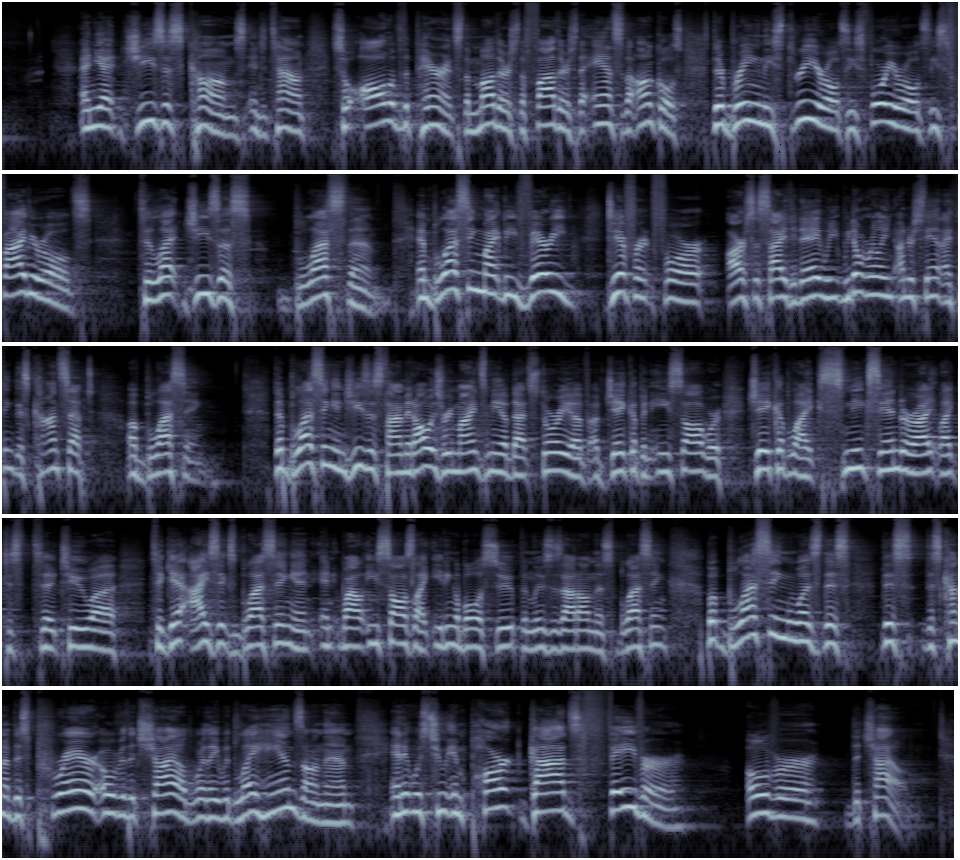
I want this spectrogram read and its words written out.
And yet Jesus comes into town. So all of the parents, the mothers, the fathers, the aunts, the uncles, they're bringing these three year olds, these four year olds, these five year olds to let Jesus bless them. And blessing might be very different for our society today. We, we don't really understand, I think, this concept of blessing. The blessing in Jesus' time, it always reminds me of that story of, of Jacob and Esau, where Jacob like sneaks in to right, like to, to, to uh, to get Isaac's blessing, and, and while Esau's like eating a bowl of soup and loses out on this blessing. But blessing was this, this, this kind of this prayer over the child where they would lay hands on them, and it was to impart God's favor over the child.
